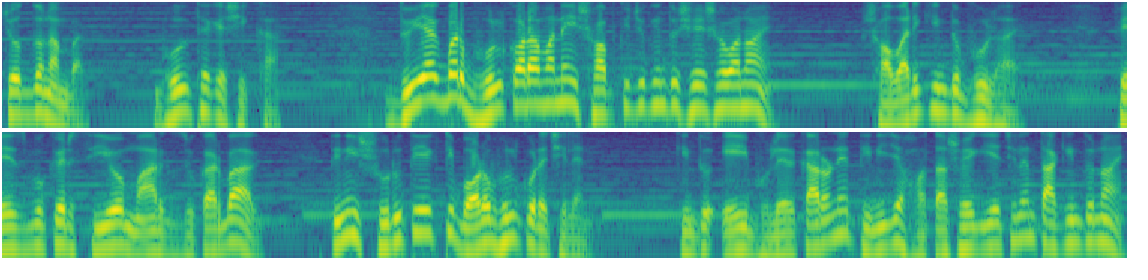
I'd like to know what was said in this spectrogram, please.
চোদ্দ নম্বর, ভুল থেকে শিক্ষা। দুই একবার ভুল করা মানেই সব কিছু কিন্তু শেষ হওয়া নয়। সবারই কিন্তু ভুল হয়। ফেসবুকের সিও মার্ক জুকারবাগ তিনি শুরুতে একটি বড় ভুল করেছিলেন। কিন্তু এই ভুলের কারণে তিনি যে হতাশ হয়ে গিয়েছিলেন তা কিন্তু নয়।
